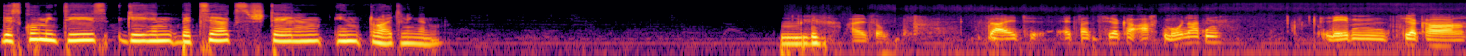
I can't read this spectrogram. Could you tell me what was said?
des Komitees gegen Bezirksstellen in Reutlingen. Also, seit etwa circa acht Monaten leben circa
